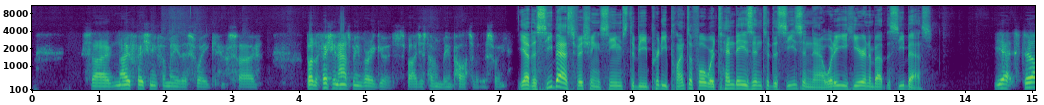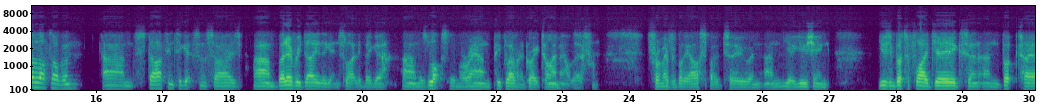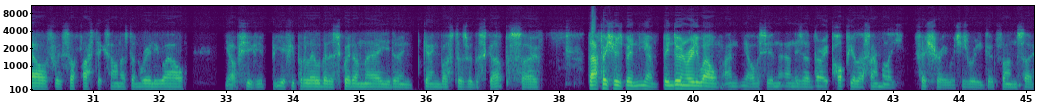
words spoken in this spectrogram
So no fishing for me this week. So but the fishing has been very good, but I just haven't been part of it this week. Yeah, the sea bass fishing seems to be pretty plentiful. We're 10 days into the season now. What are you hearing about the sea bass? Yeah, still a lot of them. Um, starting to get some size, um, but every day they're getting slightly bigger. Um, there's lots of them around. People having a great time out there from from everybody I spoke to, and, and you know, using using butterfly jigs and, and bucktails with soft plastics on has done really well you know, obviously if you if you put a little bit of squid on there, you're doing gangbusters with the scups. So that fish has been you know been doing really well, and you know obviously and, and is a very popular family fishery, which is really good fun. So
